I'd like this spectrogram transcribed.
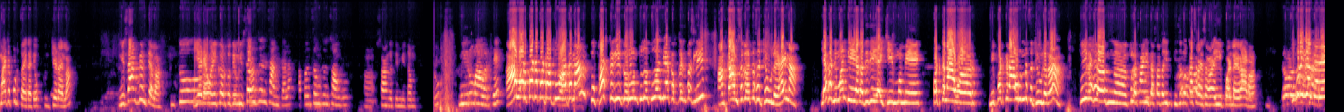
माझ्या पुढचा आहे का तो चिडायला? मी सांगते ना त्याला. तू येड्यावाणी करतो ते मी समजून सांग त्याला. आपण समजून सांगू. सांगते मी थांब. मी रूम आवरते आवर पटापटा तू आता ना तू फास्ट घे करून तुझं तुझं मेकअप करीत बसली आणि काम सगळं तसं ठेवलंय आहे ना? एखादी म्हणते एका दिदी यायची मम्मी पटकन आवर मी पटकन आवरून नसतं ठेवलं का? तुझी कशा तुला सांगितलं असता तर इतकी सगळं कचरा आहे सगळा ही पडलाय राडा. तू कुठे गेलता रे?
